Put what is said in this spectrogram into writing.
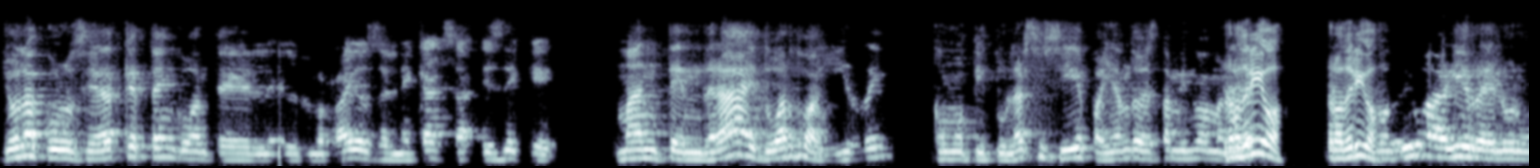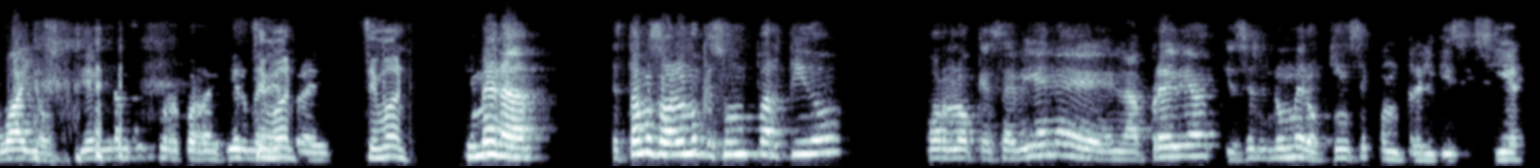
Yo la curiosidad que tengo ante el, el, los rayos del Necaxa es de que mantendrá a Eduardo Aguirre como titular si sigue fallando de esta misma manera. Rodrigo, Rodrigo. Rodrigo Aguirre, el uruguayo. Bien, gracias por corregirme. Simón, Simón. Jimena, estamos hablando que es un partido por lo que se viene en la previa, que es el número 15 contra el 17.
